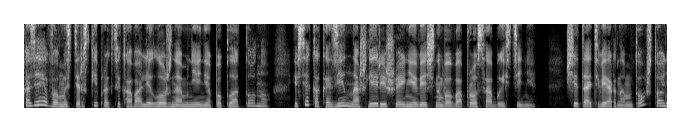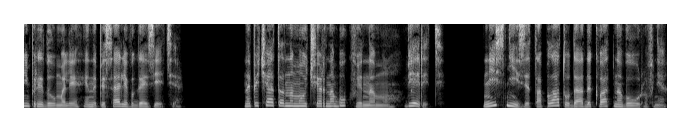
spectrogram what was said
Хозяева мастерски практиковали ложное мнение по Платону, и все как один нашли решение вечного вопроса об истине — считать верным то, что они придумали и написали в газете. Напечатанному чернобуквенному — верить. Не снизит оплату до адекватного уровня,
